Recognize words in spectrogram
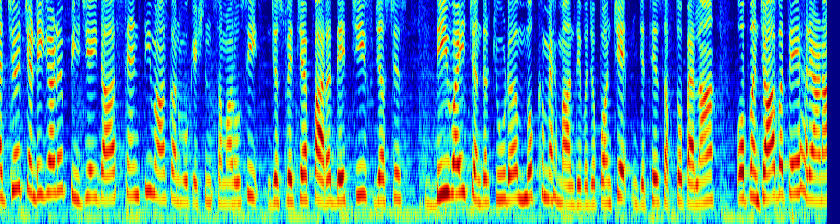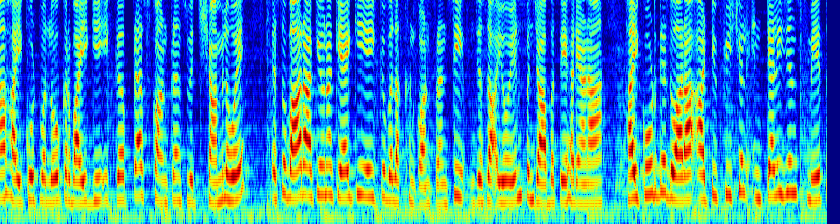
ਅੱਜ ਚੰਡੀਗੜ੍ਹ ਪੀਜੀਆਈ ਦਾ 37ਵਾਂ ਕਨਵੋਕੇਸ਼ਨ ਸਮਾਰੋਹ ਸੀ, ਜਿਸ ਵਿੱਚ ਭਾਰਤ ਦੇ ਚੀਫ ਜਸਟਿਸ ਡੀਵਾਈ ਚੰਦਰਚੂੜ ਮੁੱਖ ਮਹਿਮਾਨ ਦੇ ਵਜੋਂ ਪਹੁੰਚੇ, ਜਿੱਥੇ ਸਭ ਤੋਂ ਪਹਿਲਾਂ ਉਹ ਪੰਜਾਬ ਅਤੇ ਹਰਿਆਣਾ ਹਾਈ ਕੋਰਟ ਵੱਲੋਂ ਕਰਵਾਈ ਗਈ ਇੱਕ ਪ੍ਰੈਸ ਕਾਨਫਰੰਸ ਵਿੱਚ ਸ਼ਾਮਿਲ ਹੋਏ। ਇਸ ਤੋਂ ਬਾਹਰ ਆ ਕੇ ਉਹਨਾਂ ਕਿਹਾ ਕਿ ਇਹ ਇੱਕ ਵਿਲੱਖਣ ਕਾਨਫਰੰਸ ਸੀ, ਜਿਸ ਦਾ ਆਯੋਜਨ ਪੰਜਾਬ ਅਤੇ ਹਰਿਆਣਾ ਹਾਈ ਕੋਰਟ ਦੇ ਦੁਆਰਾ ਆਰਟੀਫੀਸ਼ੀਅਲ ਇੰਟੈਲੀਜੈਂਸ ਸਮੇਤ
